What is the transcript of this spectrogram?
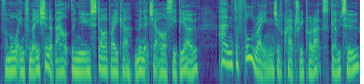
For more information about the new Starbreaker miniature RCBO and the full range of Crabtree products, go to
